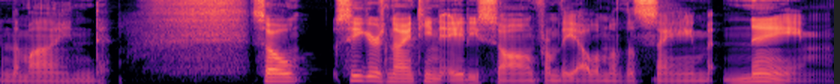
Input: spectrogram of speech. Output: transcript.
in the mind. So Seger's 1980 song from the album of the same name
